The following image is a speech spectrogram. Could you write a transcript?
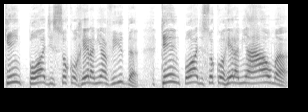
Quem pode socorrer a minha vida? Quem pode socorrer a minha alma?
